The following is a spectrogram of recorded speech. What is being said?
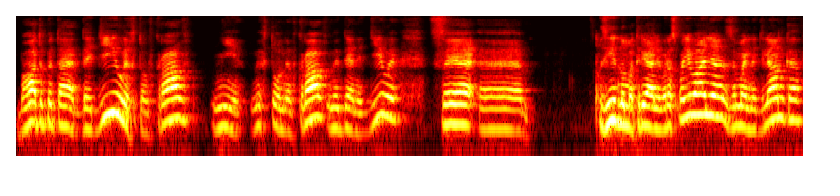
Багато питають, де діли, хто вкрав. Ні, ніхто не вкрав, ніде не діли. Це е, згідно матеріалів розпаювання, земельна ділянка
